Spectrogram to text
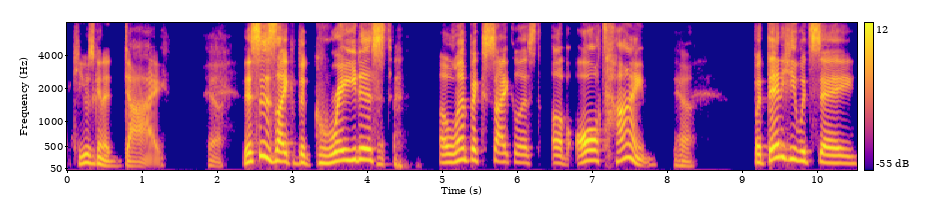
Like he was going to die. Yeah. This is like the greatest Olympic cyclist of all time. Yeah. But then he would say,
